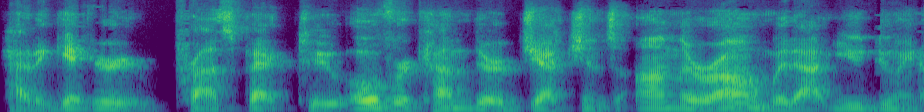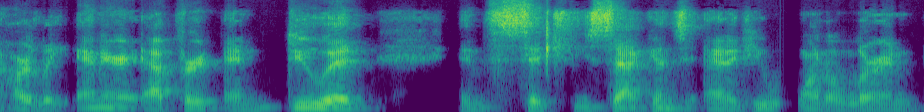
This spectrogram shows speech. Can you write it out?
how to get your prospect to overcome their objections on their own without you doing hardly any effort and do it in 60 seconds. And if you want to learn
